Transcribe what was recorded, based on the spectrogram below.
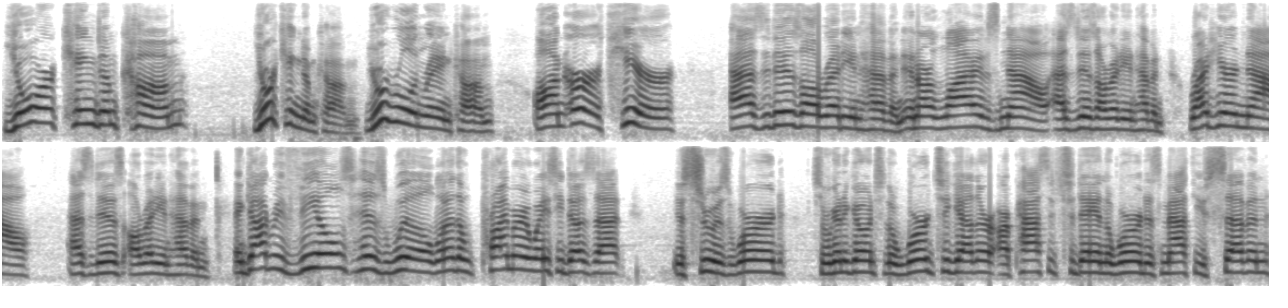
your kingdom come, your kingdom come, your rule and reign come on earth here as it is already in heaven, in our lives now as it is already in heaven right here now as it is already in heaven. And God reveals His will. One of the primary ways He does that is through His Word. So we're going to go into the Word together. Our passage today in the Word is Matthew 7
